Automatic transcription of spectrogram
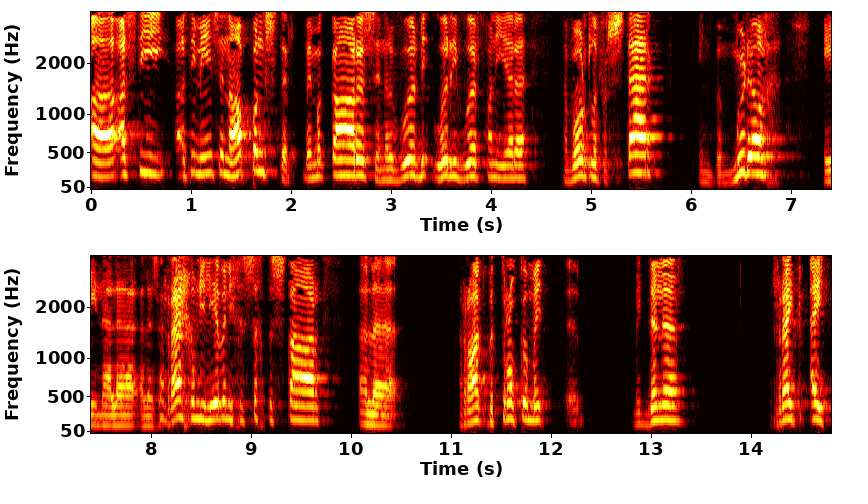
uh as die as die mense na Pinkster bymekaar is en hulle hoor die hoor die woord van die Here, dan word hulle versterk en bemoedig en hulle hulle is reg om die lewe in die gesig te staar. Hulle raak betrokke met uh, met dinge ryk uit.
